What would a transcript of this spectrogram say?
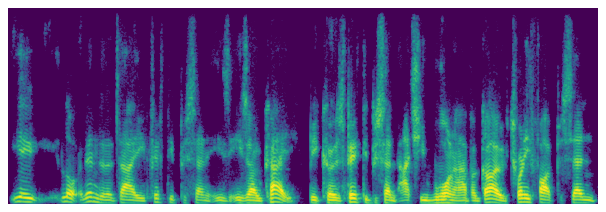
you look at the end of the day, fifty percent is is okay because fifty percent actually want to have a go. Twenty five percent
